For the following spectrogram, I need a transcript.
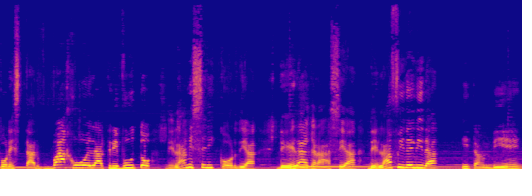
por estar bajo el atributo de la misericordia, de la gracia, de la fidelidad y también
